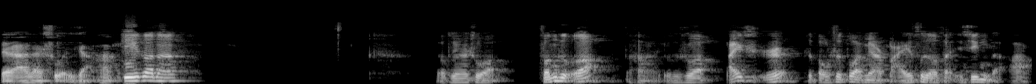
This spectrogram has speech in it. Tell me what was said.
给大家来说一下啊。第一个呢，有同学说粉葛啊，有的说白芷，这都是断面白色粉性的啊。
